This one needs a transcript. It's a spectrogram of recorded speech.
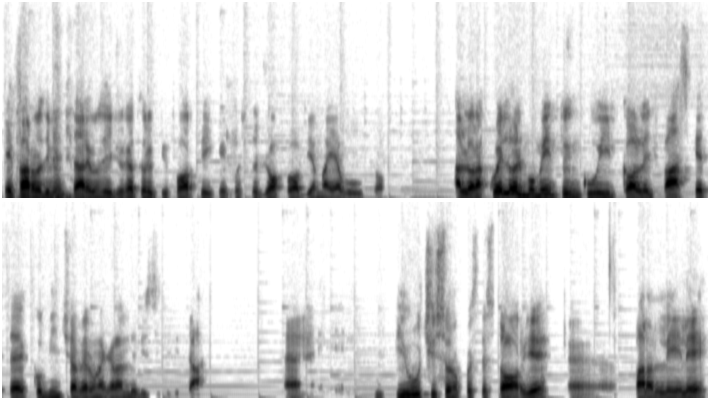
e farlo diventare uno dei giocatori più forti che questo gioco abbia mai avuto. Allora, quello è il momento in cui il college basket comincia ad avere una grande visibilità. Eh, in più ci sono queste storie eh, parallele,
